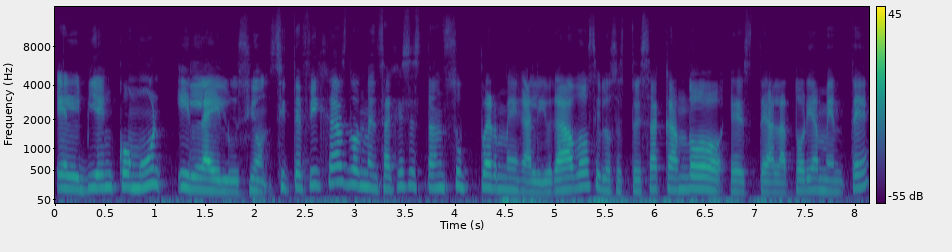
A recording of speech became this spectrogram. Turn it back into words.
el bien común y la ilusión. Si te fijas, los mensajes están súper mega ligados y los estoy sacando este, aleatoriamente.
